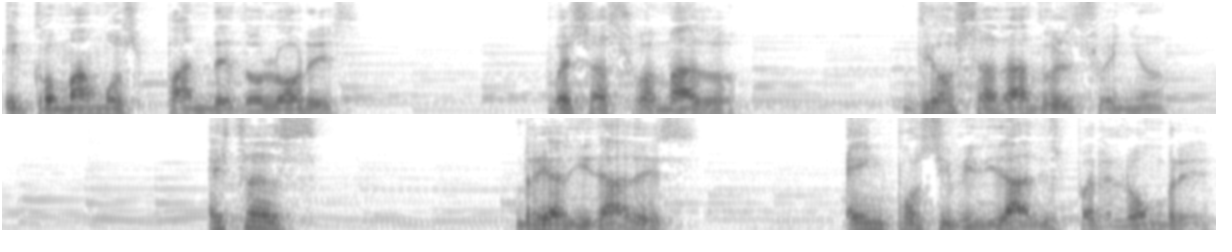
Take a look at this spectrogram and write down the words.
y comamos pan de dolores, pues a su amado Dios ha dado el sueño. Estas realidades e imposibilidades para el hombre,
